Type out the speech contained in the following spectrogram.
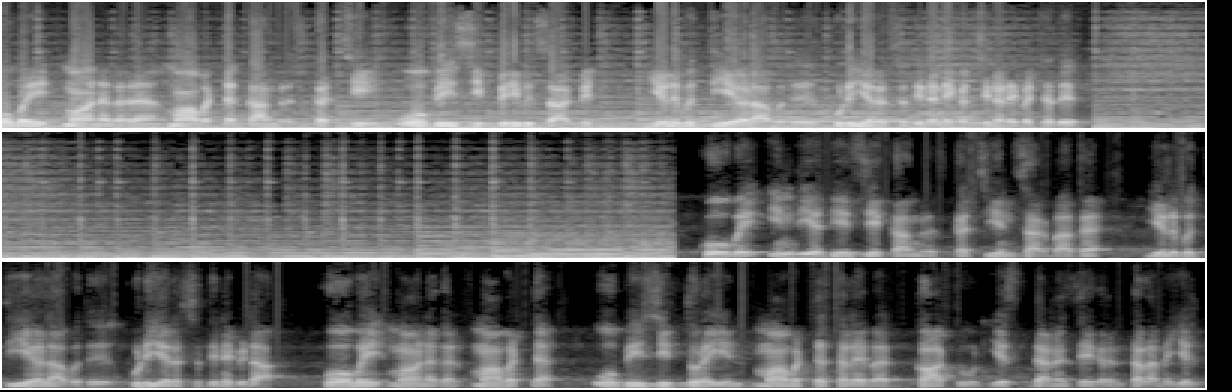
கோவை மாநகர மாவட்ட காங்கிரஸ் கட்சி ஓபிசி பிரிவு சார்பில் எழுபத்தி ஏழாவது குடியரசு தின நிகழ்ச்சி நடைபெற்றது. கோவை இந்திய தேசிய காங்கிரஸ் கட்சியின் சார்பாக எழுபத்தி ஏழாவது குடியரசு தின விழா கோவை மாநகர் மாவட்ட ஓபிசி துறையின் மாவட்ட தலைவர் காட்டூர் எஸ் தனசேகரன் தலைமையில்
